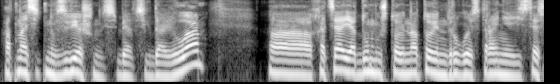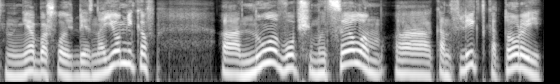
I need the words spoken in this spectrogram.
относительно взвешенно себя всегда вела. А, хотя я думаю, что и на той, и на другой стороне, естественно, не обошлось без наемников. А, но, в общем и целом, а, конфликт, который,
